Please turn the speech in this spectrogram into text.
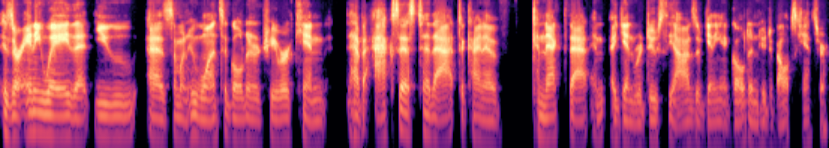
Is there any way that you, as someone who wants a golden retriever, can have access to that to kind of connect that and again reduce the odds of getting a golden who develops cancer?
